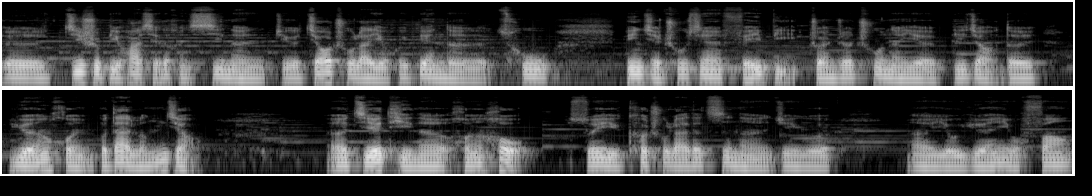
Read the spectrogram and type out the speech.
呃，即使笔画写的很细呢，这个教出来也会变得粗，并且出现肥笔，转折处呢也比较的圆浑，不带棱角，呃，结体呢浑厚，所以刻出来的字呢，这个呃有圆有方，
